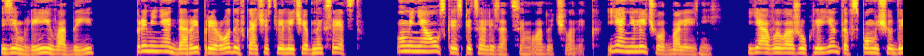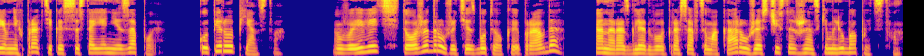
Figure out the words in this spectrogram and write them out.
земли и воды, применять дары природы в качестве лечебных средств. У меня узкая специализация, молодой человек. Я не лечу от болезней. Я вывожу клиентов с помощью древних практик из состояния запоя. Купирую пьянство. Вы ведь тоже дружите с бутылкой, правда? Она разглядывала красавца Макара уже с чисто женским любопытством.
